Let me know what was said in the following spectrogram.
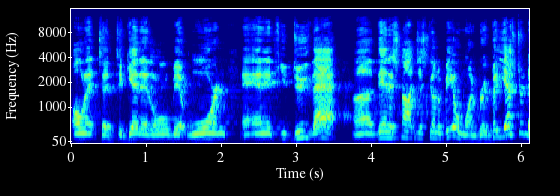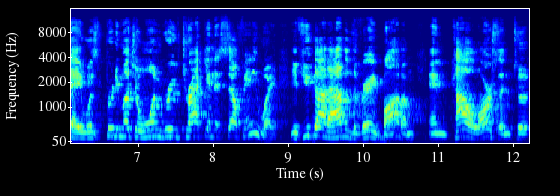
on it to, to get it a little bit worn. And if you do that, uh, then it's not just going to be a one groove. But yesterday was pretty much a one groove track in itself anyway. If you got out of the very bottom, and Kyle Larson took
